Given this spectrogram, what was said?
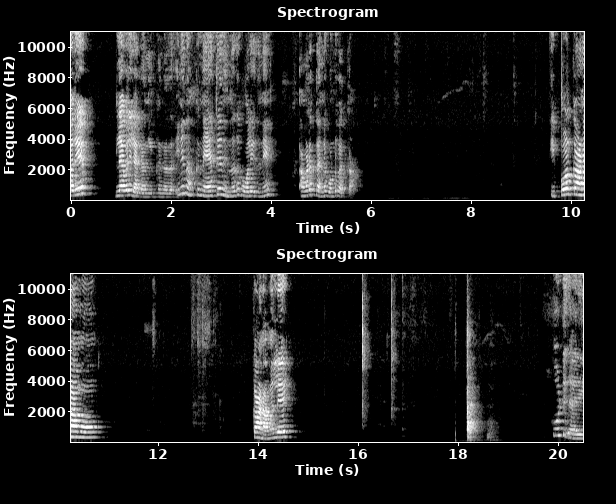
ഒരേ ലെവലിലല്ല നിൽക്കുന്നത്. ഇനി നമുക്ക് നേരത്തെ നിന്നതുപോലെ ഇതിനെ അവിടെ തന്നെ കൊണ്ടുവെക്കാം ഇപ്പോൾ കാണാമോ? കാണാമല്ലേ? കൂട്ടുകാരെ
